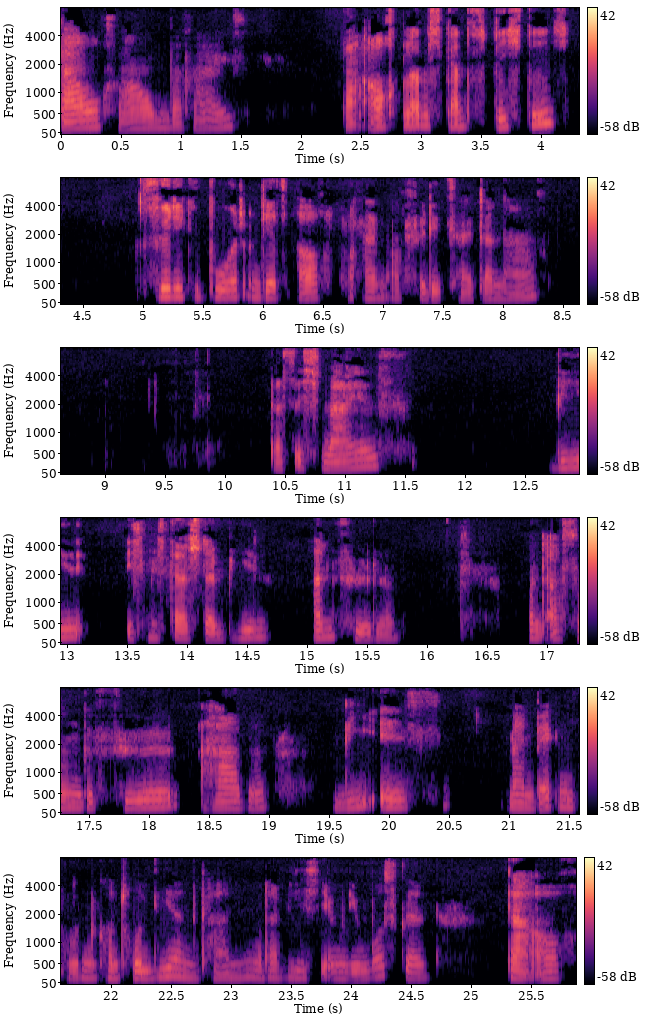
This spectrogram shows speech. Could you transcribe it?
Bauchraumbereich, war auch, glaube ich, ganz wichtig für die Geburt und jetzt auch vor allem auch für die Zeit danach, dass ich weiß, wie ich mich da stabil anfühle und auch so ein Gefühl habe, wie ich meinen Beckenboden kontrollieren kann oder wie ich eben die Muskeln da auch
